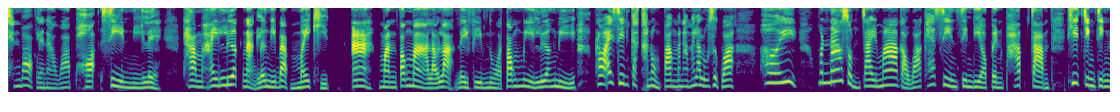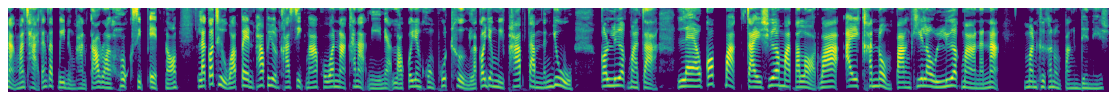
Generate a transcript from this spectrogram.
ฉันบอกเลยนะว่าเพราะซีนนี้เลยทำให้เลือกหนังเรื่องนี้แบบไม่คิด อะมันต้องมาแล้วล่ะ ในฟิล์มนัวต้องมีเรื่องนี้ เพราะไอซีนกัดขนมปังมันทำให้เรารู้สึกว่า เฮ้ย มันน่าสนใจมากอะว่าแค่ซีนซีนเดียวเป็นภาพจำที่จริง ๆ หนังมันฉายตั้งแต่ปี 1961 เนาะแล้วก็ถือว่าเป็นภาพยนตร์คลาสสิกมากเพราะว่าณขณะนี้เนี่ยเราก็ยังคงพูดถึง แล้วก็ยังมีภาพจำนั้นอยู่ ก็เลือกมาจ้ะแล้วก็ปักใจเชื่อมาตลอดว่าไอ้ขนมปังที่เราเลือกมานั้นน่ะ มันคือขนมปังเดนิช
